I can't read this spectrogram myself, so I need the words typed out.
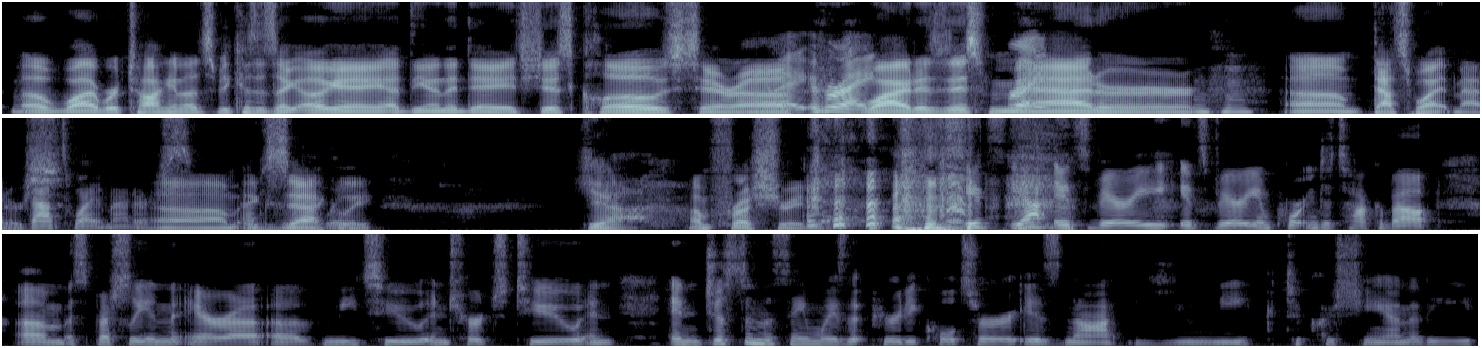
Mm-hmm. of why we're talking about this because it's like okay, at the end of the day, it's just clothes, Sarah. Right, right. Why does this Right. matter? Mhm. Um, that's why it matters. That's why it matters. Um, exactly. Yeah, I'm frustrated. it's yeah, it's very it's very important to talk about, um, especially in the era of Me Too and Church Too, and and just in the same ways that purity culture is not unique to Christianity,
